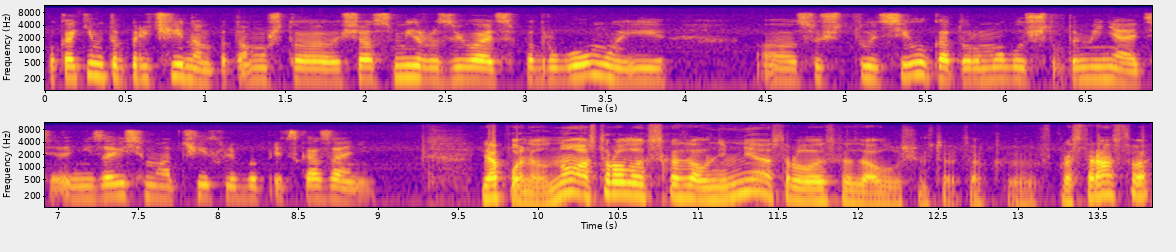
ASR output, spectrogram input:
по каким-то причинам, потому что сейчас мир развивается по-другому, и а, существуют силы, которые могут что-то менять, независимо от чьих-либо предсказаний. Я понял. Но астролог сказал не мне, астролог сказал, в общем-то, так, э, в пространство.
